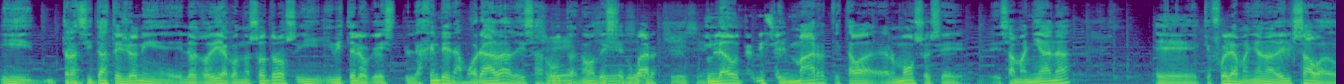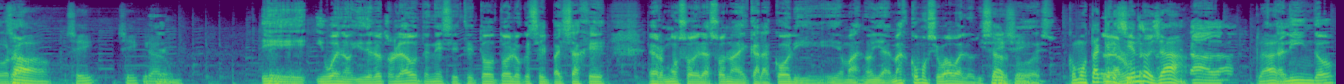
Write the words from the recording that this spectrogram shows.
Y transitaste, Johnny, el otro día con nosotros y, viste lo que es la gente enamorada de esa ruta, ¿no? De ese lugar. de un lado tenés el mar, que estaba hermoso ese, esa mañana, eh, que fue la mañana del sábado, ¿verdad? Sábado, sí, sí, claro. Y, bueno, y del otro lado tenés este todo, todo lo que es el paisaje hermoso de la zona de Caracol y, demás, ¿no? Y además cómo se va a valorizar todo eso. Cómo está creciendo ya. Está lindo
